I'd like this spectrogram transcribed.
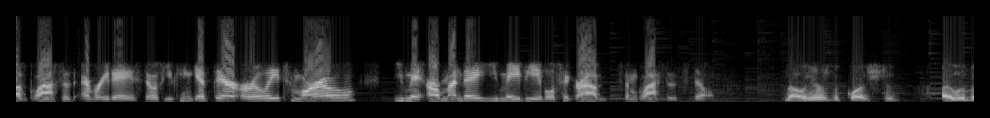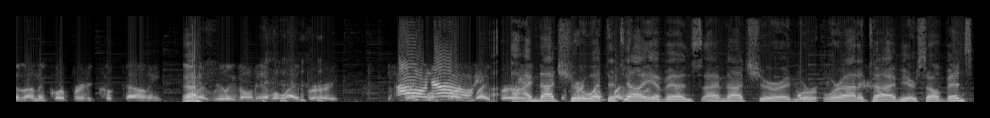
of glasses every day. So if you can get there early tomorrow, you may or Monday, you may be able to grab some glasses still. Now, here's the question. I live in unincorporated Cook County, so. I really don't have a library. The Oh, no. I'm not sure what to tell you, Vince. I'm not sure, and we're we're out of time here. So, Vince,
